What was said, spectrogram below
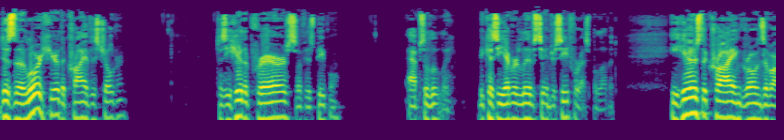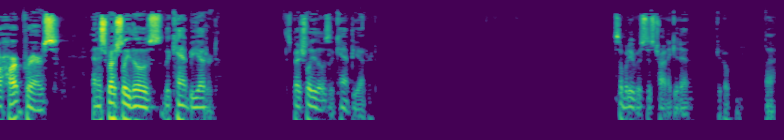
Does the Lord hear the cry of his children? Does he hear the prayers of his people? Absolutely, because he ever lives to intercede for us, beloved. He hears the cry and groans of our heart prayers and especially those that can't be uttered. Especially those that can't be uttered. Somebody was just trying to get in, get open that.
